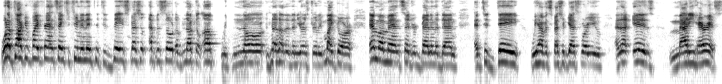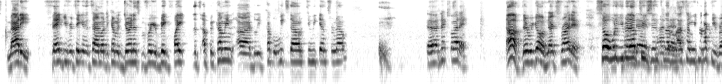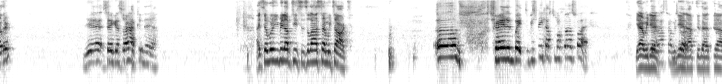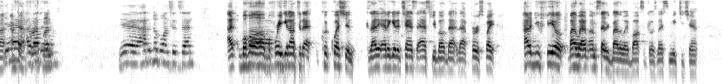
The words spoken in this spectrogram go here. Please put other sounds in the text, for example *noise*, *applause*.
What up, talking fight fans? Thanks for tuning in to today's special episode of Knuckle Up with no none other than yours truly, Mike Gore, and my man Cedric Ben in the Den. And today we have a special guest for you, and that is Maddie Harris. Maddie, thank you for taking the time out to come and join us before your big fight that's up and coming. Uh, I believe a couple weeks down, two weekends from now. Uh, next Friday. Oh, there we go. Next Friday. So, what have you been up to since uh, the last time we talked to you, brother? Yeah, say again. Sorry, I couldn't hear. I said, what have you been up to since the last time we talked? Um, training. Wait, did we speak after my first fight? Yeah, we did. We, we did after that. Uh, yeah, after that first one. Um, yeah, I had another one since then. I, but hold on, uh, before you get on to that, quick question because I, I, didn't get a chance to ask you about that that first fight. How did you feel? By the way, I'm, I'm Cedric. By the way, Boxing Coach. Nice to meet you, champ.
